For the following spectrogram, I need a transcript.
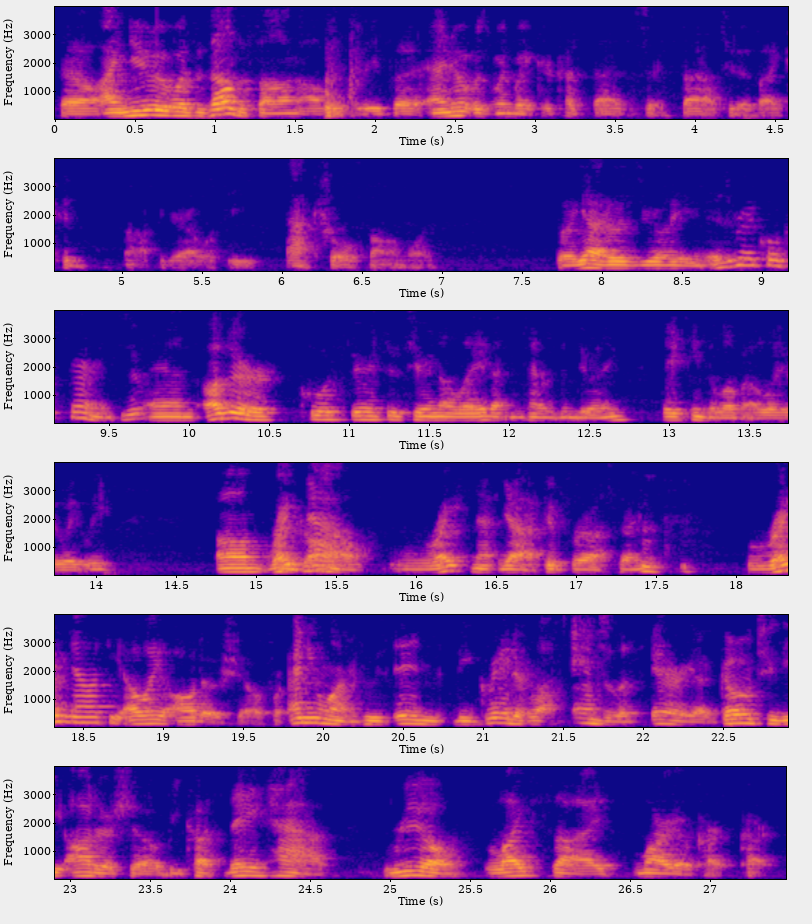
So I knew it was a Zelda song, obviously, but I knew it was Wind Waker because that has a certain style to it. But I could not figure out what the actual song was. But yeah, it was really it was a really cool experience. Yep. And other cool experiences here in LA that Nintendo's been doing. They seem to love LA lately. Um, right now, right now, yeah, good for us, right? right now at the LA Auto Show, for anyone who's in the greater Los Angeles area, go to the Auto Show because they have real life-size Mario Kart carts,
